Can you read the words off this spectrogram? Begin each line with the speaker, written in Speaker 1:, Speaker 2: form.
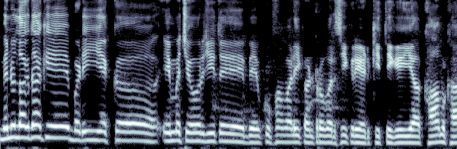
Speaker 1: ਮੈਨੂੰ ਲੱਗਦਾ ਕਿ ਬੜੀ ਇੱਕ ਇਮੈਚੁਰ ਜੀ ਤੇ ਬੇਵਕੂਫਾਂ ਵਾਲੀ ਕੰਟਰੋਵਰਸੀ ਕ੍ਰੀਏਟ ਕੀਤੀ ਗਈ ਆ ਖਾਮਖਾ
